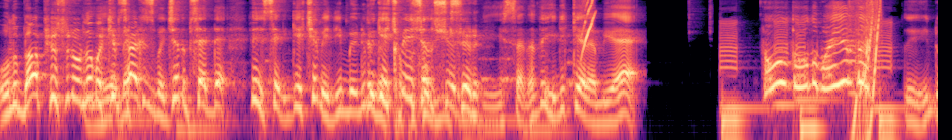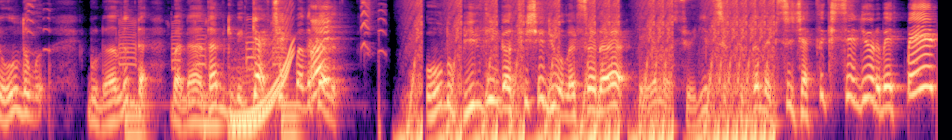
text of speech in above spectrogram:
oğlum ne yapıyorsun orada bakayım Bakayım sen? kızma canım sen de he, senin geçemediğin bölümü Hemen geçmeye çalışıyorum. bilgisayarı. İyi sana da iyilik yaramıyor ha. Ne oldu oğlum hayırdır? İyi ne oldu bu? Bunu alın da bana adam gibi gerçek balık alın. Oğlum bildiğin ateş ediyorlar sana. yalan söyleyeyim sırtımda da bir sıcaklık hissediyorum etmeyin.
